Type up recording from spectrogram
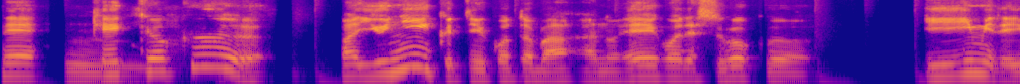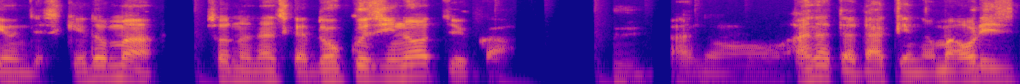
で、うん。結局、まあ、ユニークっていう言葉あの英語ですごくいい意味で言うんですけどまあその何ですか独自のっていうか、はいあのあなただけの、まあオリジ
